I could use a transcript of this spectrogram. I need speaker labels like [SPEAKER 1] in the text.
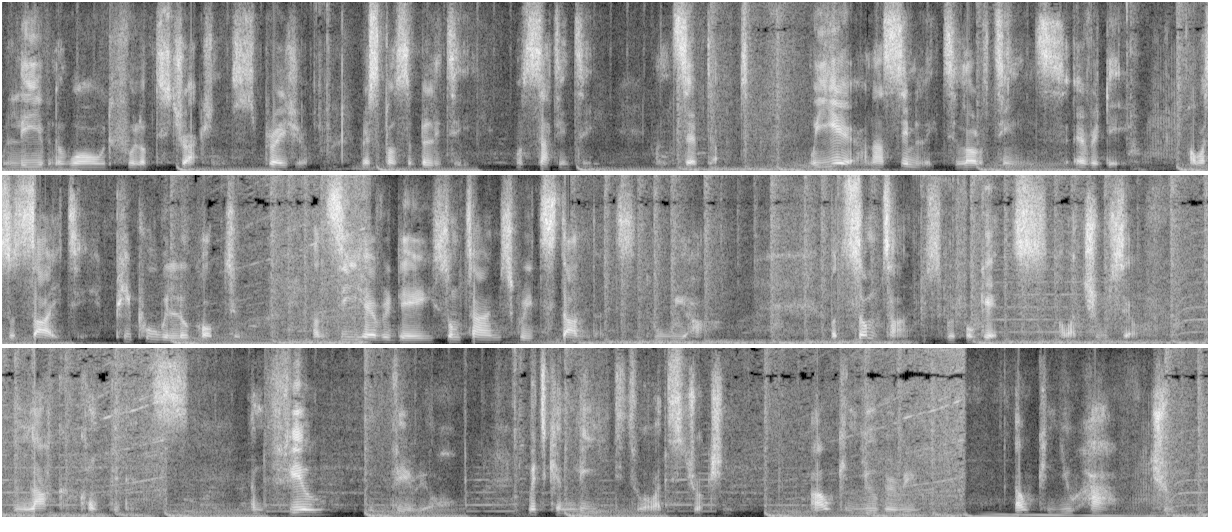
[SPEAKER 1] We live in a world full of distractions, pressure, responsibility, uncertainty, and self doubt. We hear and assimilate a lot of things every day. Our society, people we look up to and see every day, sometimes create standards in who we are. But sometimes we forget our true self, lack confidence, and feel inferior, which can lead to our destruction. How can you be real? How can you have true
